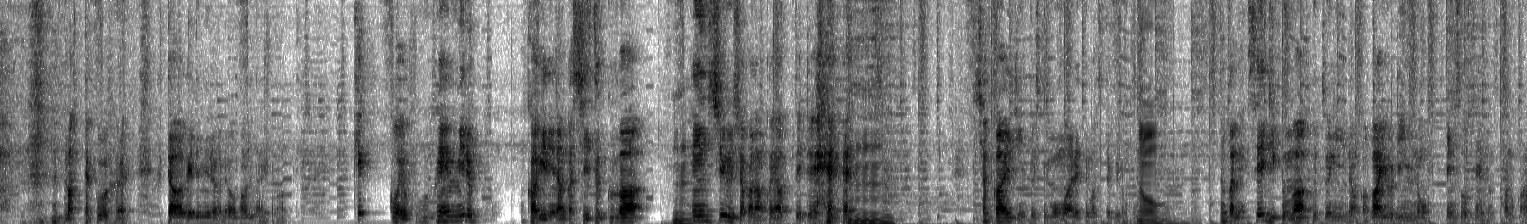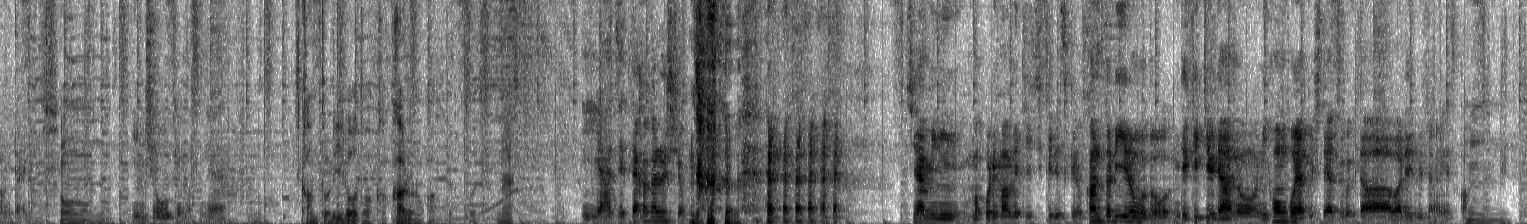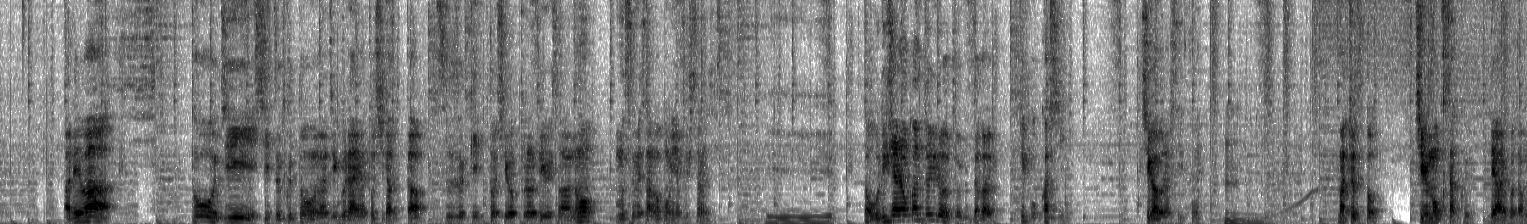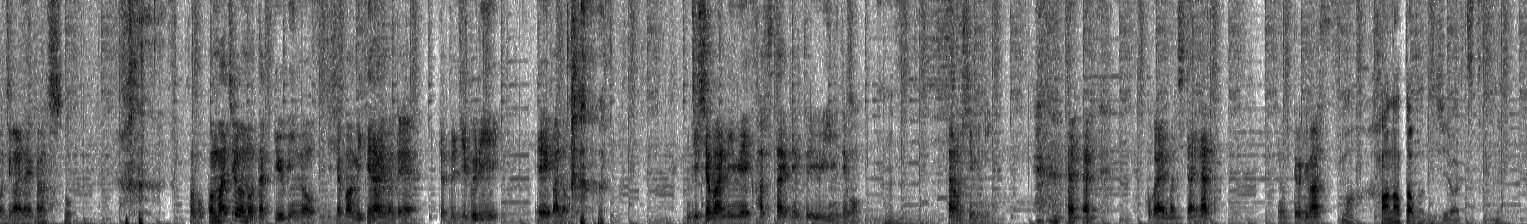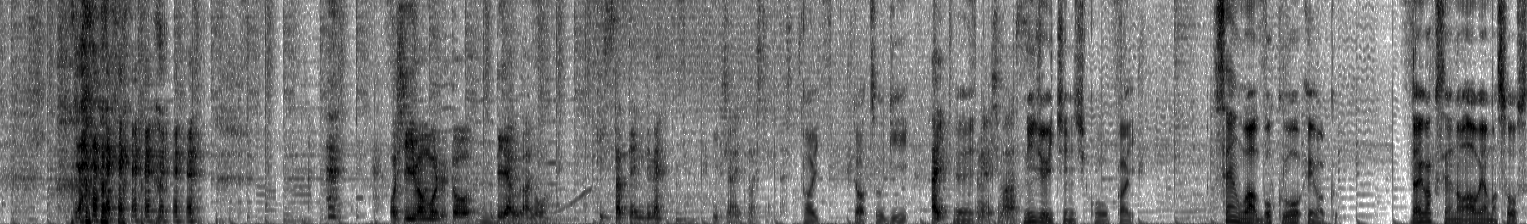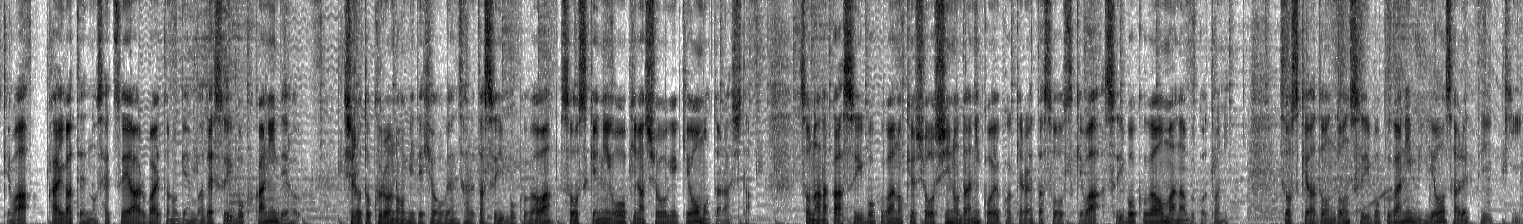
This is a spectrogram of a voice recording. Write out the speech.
全く 蓋を開けてみるまでわかんないな。結構予告編見る限りなんか雫がうん編集者かなんかやってて、うん 社会人として揉まれてましたけども。あなんかね、せいじ君は普通になんかバイオリンの演奏者になったのかなみたいなあそう印象を受けますね。カントリーロードはかかるのかってことですねいや、絶対かかるっしょ。ちなみに、まあ、これ豆知識ですけど、カントリーロード、劇中であの日本語訳したやつが歌われるじゃないですか。うんあれは、当時、雫と同じぐらいの年だった鈴木敏夫プロデューサーの娘さんが翻訳したらしい。です。へえオリジナルのカントリーロードとだから結構歌詞違うらしいですね。うん。まあちょっと注目作であることは間違いないかな。あそう。まあ僕はマジオの宅急便の実写版見てないのでちょっとジブリ映画の 実写版リメイク初体験という意味でも楽しみに。小買い待ちたいなと思っております。うんまあ花束でいじられてたね。押井守と出会うあの喫茶店でねいじられてましたねはい。では次、はい。えお願いします。ー21日公開「線は僕を描く」大学生の青山宗介は絵画展の設営アルバイトの現場で水墨画に出会う白と黒のみで表現された水墨画は宗介に大きな衝撃をもたらした。そんな中水墨画の巨匠篠田に声をかけられた宗介は水墨画を学ぶことに。宗介はどんどん水墨画に魅了されていき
